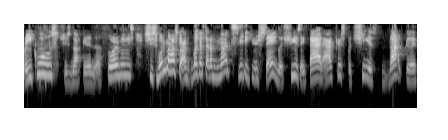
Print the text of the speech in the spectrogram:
prequels. She's not getting the Thor movies. She's won an Oscar. I'm, like I said, I'm not sitting here saying that she is a bad actress, but she is not good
